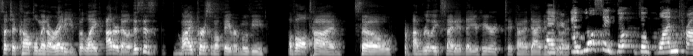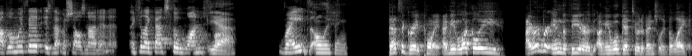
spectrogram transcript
such a compliment already, but like, I don't know. This is my personal favorite movie of all time. So I'm really excited that you're here to kind of dive into I, it. I will say the the one problem with it is that Michelle's not in it. I feel like that's the one flaw. Yeah. Right? It's the only thing. That's a great point. I mean, luckily, I remember in the theater, I mean, we'll get to it eventually, but like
